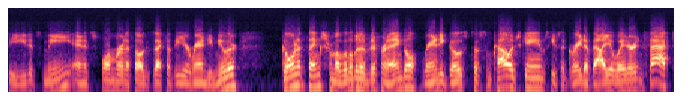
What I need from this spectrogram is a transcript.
feed. It's me and it's former NFL Executive of the Year Randy Mueller going at things from a little bit of a different angle. Randy goes to some college games. He's a great evaluator. In fact,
